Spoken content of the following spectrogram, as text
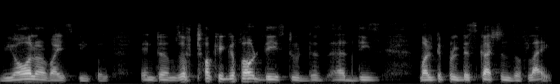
We all are wise people in terms of talking about these two, uh, these multiple discussions of life.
